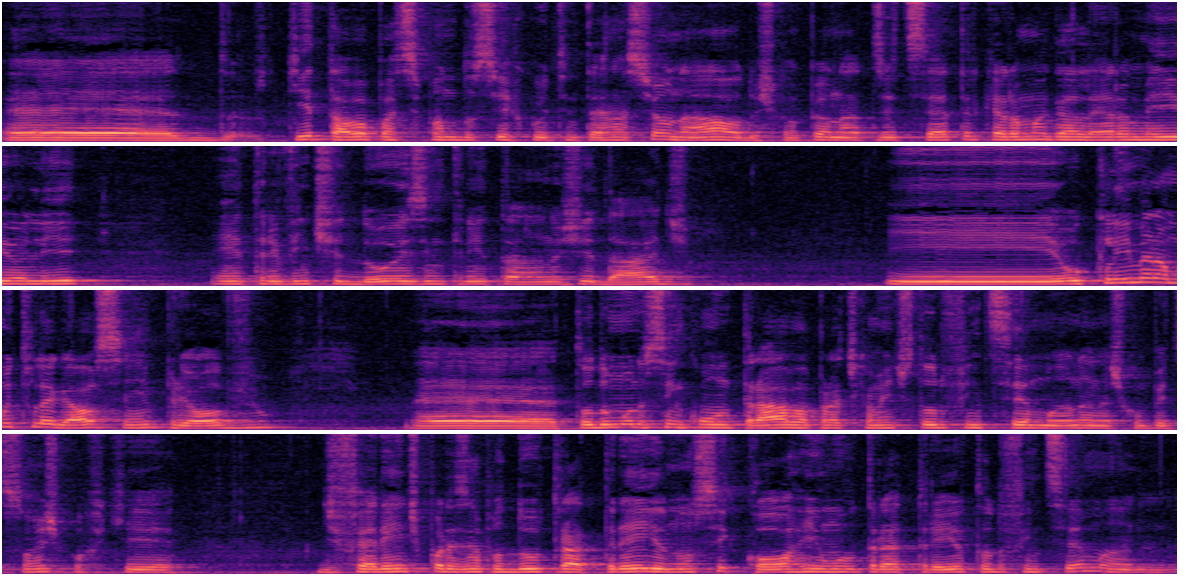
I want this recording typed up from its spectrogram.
é, que estava participando do circuito internacional, dos campeonatos, etc., que era uma galera meio ali entre 22 e 30 anos de idade. E o clima era muito legal sempre, óbvio. É, todo mundo se encontrava praticamente todo fim de semana nas competições, porque diferente, por exemplo, do ultra trail, não se corre um ultra trail todo fim de semana, né?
